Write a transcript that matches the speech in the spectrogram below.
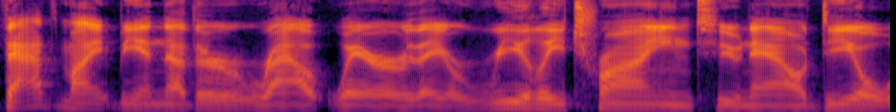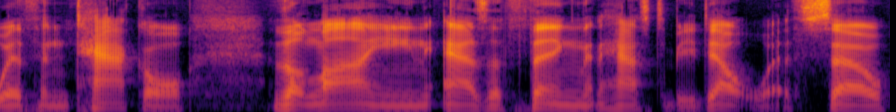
that might be another route where they are really trying to now deal with and tackle the lying as a thing that has to be dealt with. So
